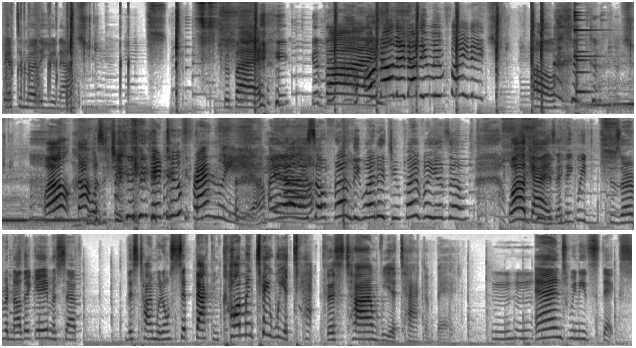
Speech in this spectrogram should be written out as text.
We have to murder you now. Goodbye. Goodbye. oh no, they're not even. Oh. well, that was a cheap. They're too friendly. I know they're so friendly. Why did you fight for yourself? Well, guys, I think we deserve another game. Except this time we don't sit back and commentate. We attack, This time we attack a bed. Mm-hmm. and we need sticks.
